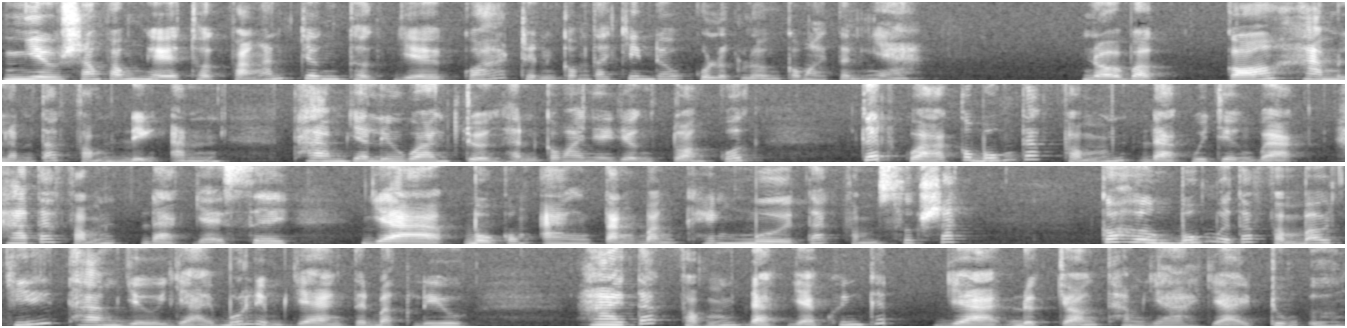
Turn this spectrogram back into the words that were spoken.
Nhiều sản phẩm nghệ thuật phản ánh chân thực về quá trình công tác chiến đấu của lực lượng công an tỉnh nhà. Nổi bật có 25 tác phẩm điện ảnh tham gia liên quan truyền hình công an nhân dân toàn quốc. Kết quả có 4 tác phẩm đạt huy chương bạc, 2 tác phẩm đạt giải C và Bộ Công an tặng bằng khen 10 tác phẩm xuất sắc. Có hơn 40 tác phẩm báo chí tham dự giải Búa Liềm Vàng tỉnh Bạc Liêu, hai tác phẩm đạt giải khuyến khích và được chọn tham gia giải trung ương.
